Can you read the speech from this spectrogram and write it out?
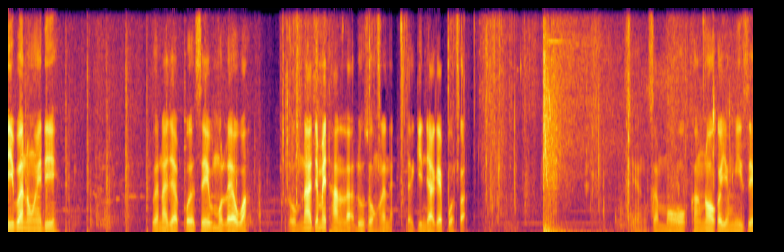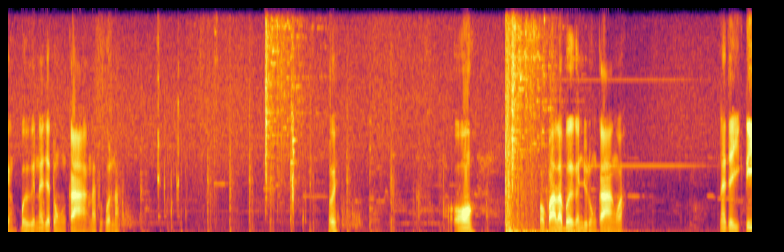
ดีเพื่อนเอาไงดีเพื่อนน่าจะเปิดเซฟหมดแล้ววะผมน่าจะไม่ทันละดูทรงแล้วเนี่ยเดี๋ยวกินยาแก้ปวดก่อนเสียงสโมกข้างนอกก็ยังมีเสียงปืนน่าจะตรงกลางนะทุกคนนะเฮ้ยอ๋อเขาปาระเบิดกันอยู่ตรงกลางวะน่าจะอีกตี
